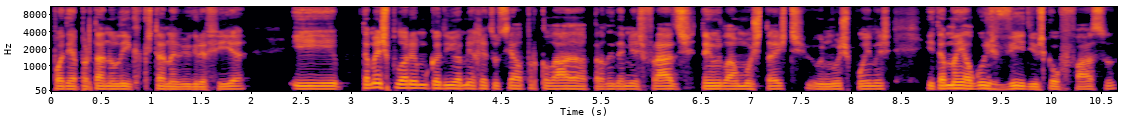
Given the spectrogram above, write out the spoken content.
Podem apertar no link que está na biografia. E também explorem um bocadinho a minha rede social, porque lá, para além das minhas frases, tenho lá os meus textos, os meus poemas e também alguns vídeos que eu faço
